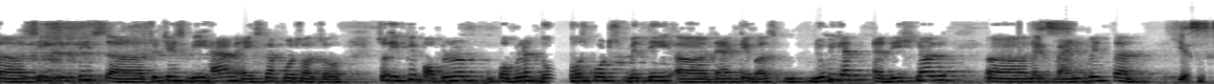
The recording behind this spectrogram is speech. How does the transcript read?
uh, see, if these uh, switches we have extra ports also. So, if we popular popular those ports with the uh, DAC cables, do we get additional uh, like yes. bandwidth? Uh? Yes.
